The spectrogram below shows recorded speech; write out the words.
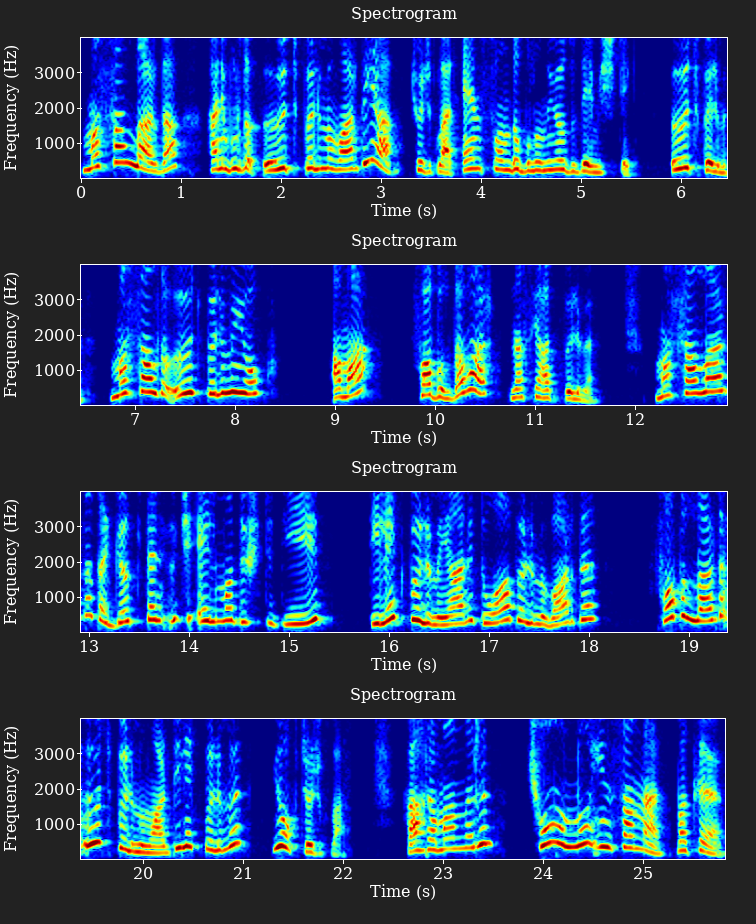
Masallarda hani burada öğüt bölümü vardı ya çocuklar en sonda bulunuyordu demiştik. Öğüt bölümü. Masalda öğüt bölümü yok. Ama Fable'da var nasihat bölümü. Masallarda da gökten üç elma düştü deyip dilek bölümü yani dua bölümü vardı. Fable'larda öğüt bölümü var. Dilek bölümü yok çocuklar. Kahramanların çoğunluğu insanlar. Bakın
